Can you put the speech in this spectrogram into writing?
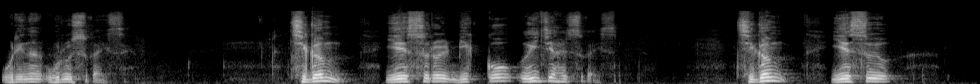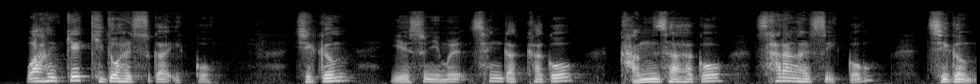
우리는 울을 수가 있어요. 지금 예수를 믿고 의지할 수가 있습니다. 지금 예수와 함께 기도할 수가 있고, 지금 예수님을 생각하고, 감사하고, 사랑할 수 있고, 지금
